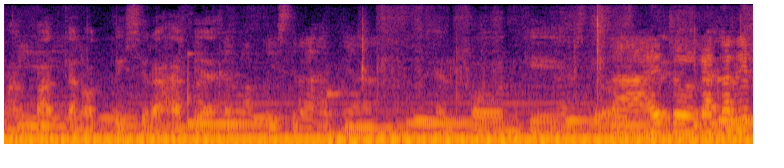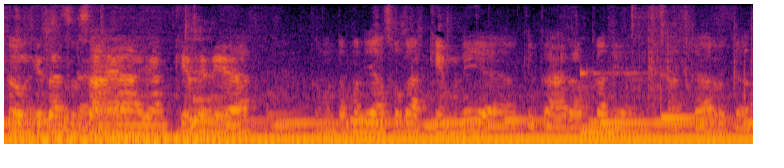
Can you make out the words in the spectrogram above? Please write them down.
Manfaatkan waktu istirahat ya. waktu istirahatnya. Handphone, games. Nah itu kadang itu kita susah ya yang game Iya. ini ya. Teman-teman yang suka game ini ya kita harapkan ya sadar dan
